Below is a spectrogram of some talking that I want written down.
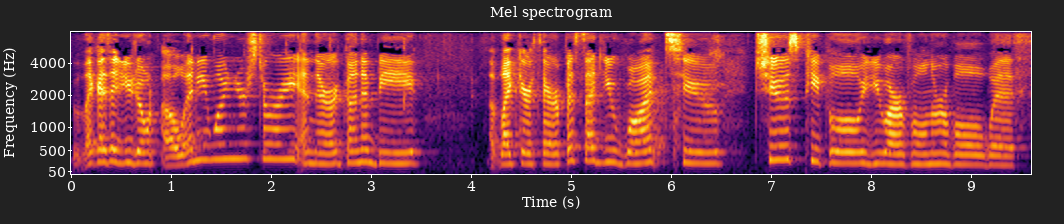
like I said, you don't owe anyone your story, and there are gonna be like your therapist said, you want to choose people you are vulnerable with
